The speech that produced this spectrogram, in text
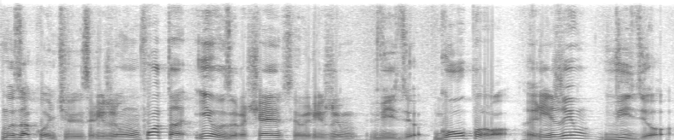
Мы закончили с режимом фото и возвращаемся в режим видео. GoPro, режим видео.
